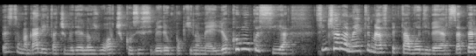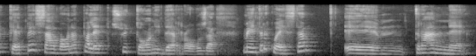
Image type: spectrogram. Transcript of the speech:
adesso magari vi faccio vedere lo swatch così si vede un pochino meglio. Comunque sia, sinceramente me l'aspettavo diversa perché pensavo a una palette sui toni del rosa, mentre questa, eh, tranne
